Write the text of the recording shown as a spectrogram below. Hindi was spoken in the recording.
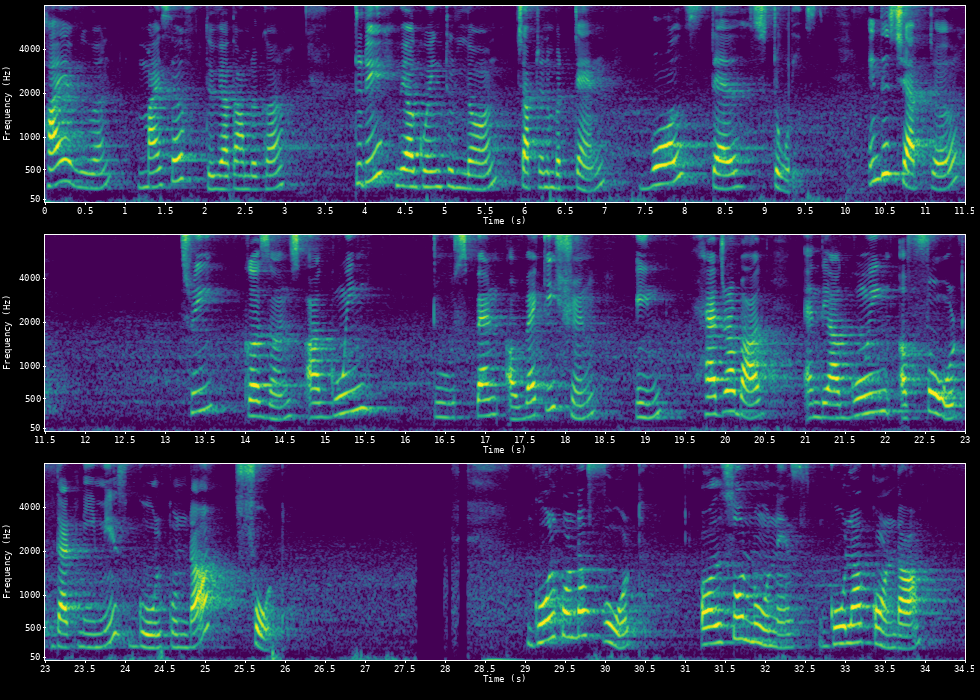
Hi everyone, myself Divya Tamrakar. Today we are going to learn chapter number 10 Walls Tell Stories. In this chapter, three cousins are going to spend a vacation in Hyderabad and they are going a fort that name is Golconda Fort. Golconda Fort, also known as Golakonda,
